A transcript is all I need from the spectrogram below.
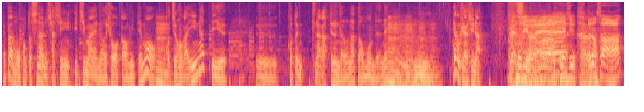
やっぱりもう本当素直に写真1枚の評価を見ても、うんこっちの方がいいなっていううことにつながってるんだろうなとは思うんだよね。うんでも悔しいな。悔しいよね。まあ悔しい、うん。あでもさ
